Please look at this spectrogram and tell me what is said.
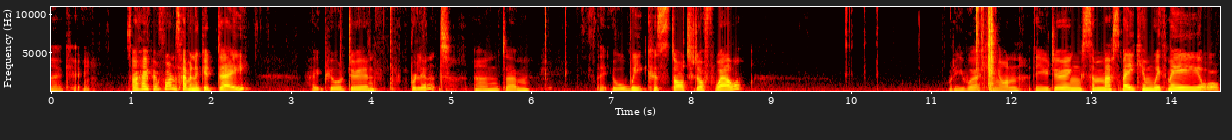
Okay. So I hope everyone's having a good day. Hope you're doing brilliant and um, that your week has started off well. What are you working on? Are you doing some mass making with me or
